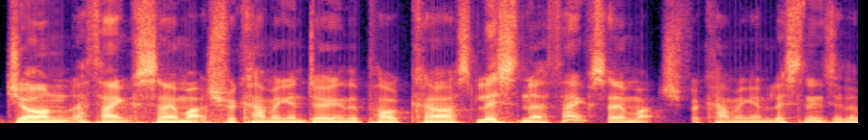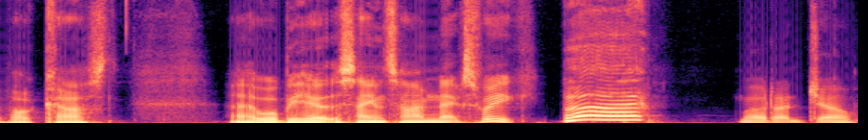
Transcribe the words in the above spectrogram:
John, thanks so much for coming and doing the podcast. Listener, thanks so much for coming and listening to the podcast. Uh, we'll be here at the same time next week. Bye. Well done, Joe.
